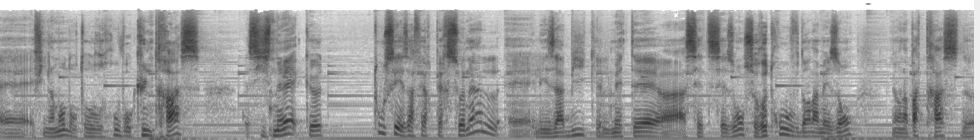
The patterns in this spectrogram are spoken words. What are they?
et, finalement dont on ne retrouve aucune trace, si ce n'est que toutes ses affaires personnelles et les habits qu'elle mettait à cette saison se retrouvent dans la maison, mais on n'a pas de trace de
